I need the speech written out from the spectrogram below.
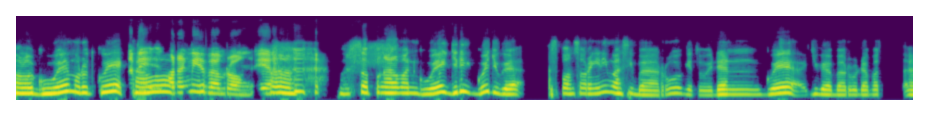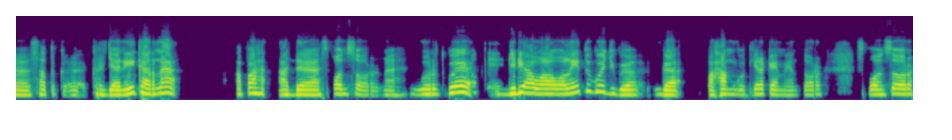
kalau gue, menurut gue kalau orang ini if wrong, ya. Uh, sepengalaman gue, jadi gue juga sponsoring ini masih baru gitu dan gue juga baru dapat uh, satu kerjaan ini karena apa ada sponsor. Nah, menurut gue okay. jadi awal-awalnya itu gue juga nggak paham gue kira kayak mentor sponsor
